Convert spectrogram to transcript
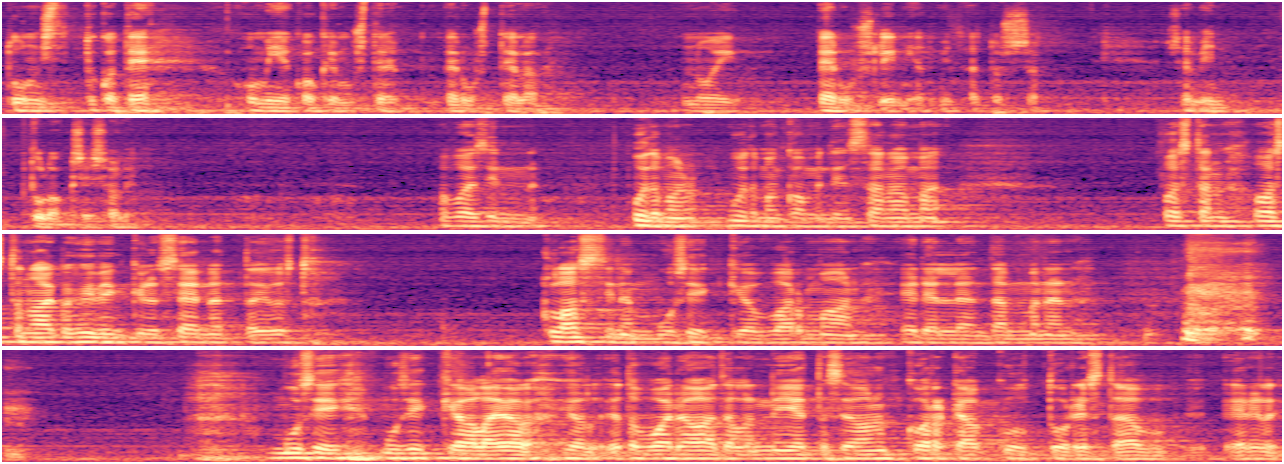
tunnistitteko te omien kokemusten perusteella noin peruslinjat, mitä tuossa Semin tuloksissa oli? Mä voisin muutaman, muutaman kommentin sanoa. Mä ostan, ostan aika hyvin kyllä sen, että just klassinen musiikki on varmaan edelleen tämmöinen musi, musiikkiala, jota voidaan ajatella niin, että se on korkeakulttuurista ja eri,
